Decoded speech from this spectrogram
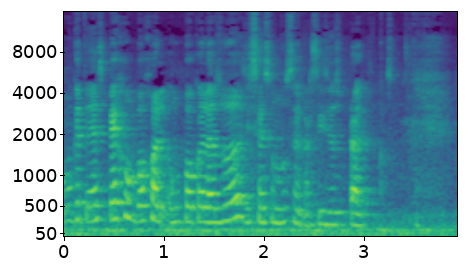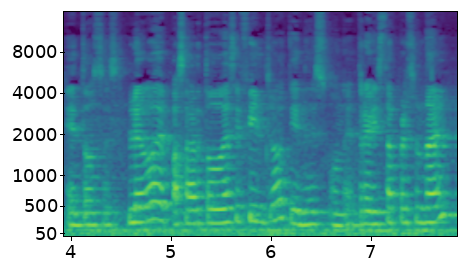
Como que te despeja un poco, un poco las dudas y haces unos ejercicios prácticos. Entonces, luego de pasar todo ese filtro, tienes una entrevista personal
